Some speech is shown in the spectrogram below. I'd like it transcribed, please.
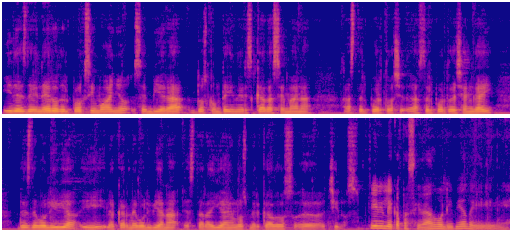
y desde enero del próximo año se enviará dos containers cada semana hasta el puerto, hasta el puerto de Shanghái desde Bolivia y la carne boliviana estará ya en los mercados eh, chinos. ¿Tiene la capacidad Bolivia de,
